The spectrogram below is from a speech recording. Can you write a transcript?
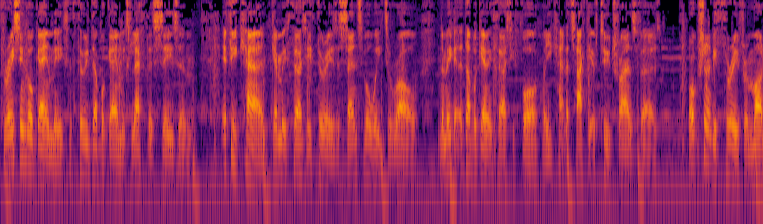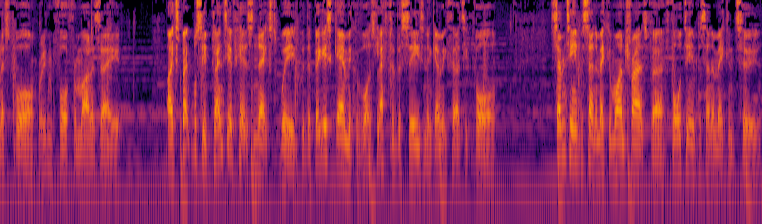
3 single game weeks and 3 double game weeks left this season. If you can, game week 33 is a sensible week to roll, and then we get the double game week 34 where you can attack it with 2 transfers, or optionally 3 from minus 4, or even 4 from minus 8. I expect we'll see plenty of hits next week with the biggest game week of what's left of the season in game week 34. 17% are making one transfer, 14% are making two.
